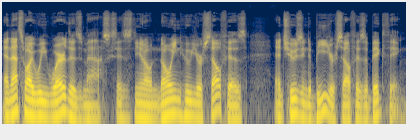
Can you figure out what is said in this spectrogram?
And that's why we wear those masks is, you know, knowing who yourself is and choosing to be yourself is a big thing.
